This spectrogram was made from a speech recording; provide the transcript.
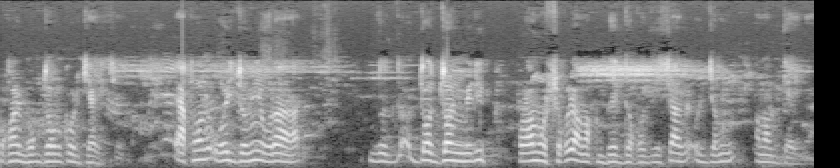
ওখানে ভোগ দখল করে খেয়েছি। এখন ওই জমি ওরা দশজন মিলি পরামর্শ করে আমাকে বেদ দখল দিয়েছে, আর ওই জমি আমাকে দেয় না।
